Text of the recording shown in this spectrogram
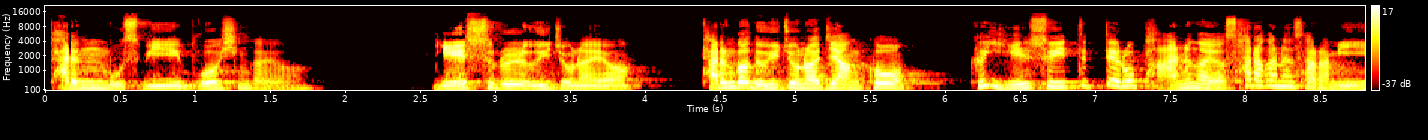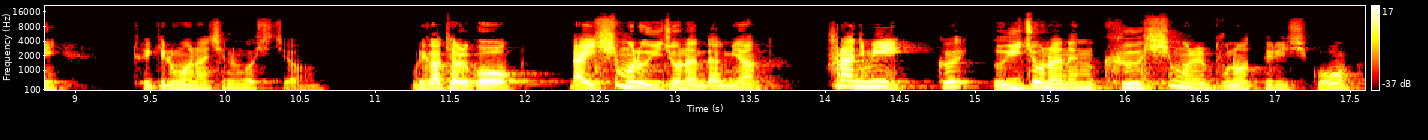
다른 모습이 무엇인가요? 예수를 의존하여 다른 것 의존하지 않고 그 예수의 뜻대로 반응하여 살아가는 사람이 되기를 원하시는 것이죠. 우리가 결국 나의 힘을 의존한다면 하나님이 그 의존하는 그 힘을 무너뜨리시고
